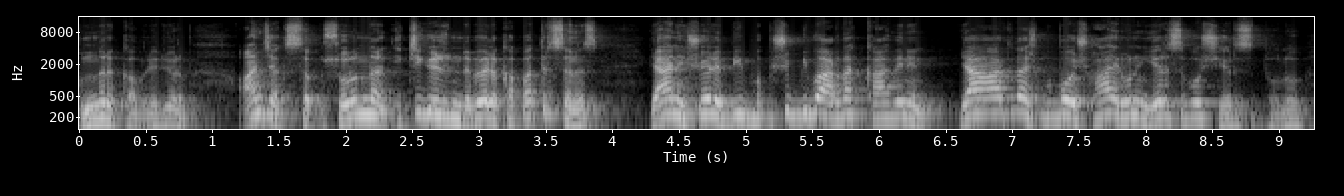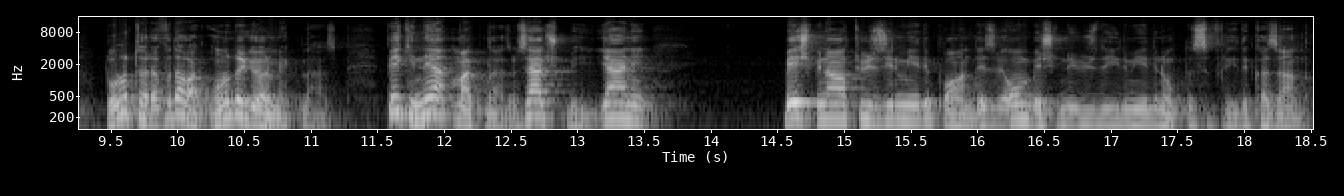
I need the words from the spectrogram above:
Bunları kabul ediyorum. Ancak sorunların iki gözünde böyle kapatırsanız yani şöyle bir şu bir bardak kahvenin ya arkadaş bu boş. Hayır onun yarısı boş yarısı dolu. Dolu tarafı da var. Onu da görmek lazım. Peki ne yapmak lazım? Selçuk Bey yani 5627 puandayız ve 15 günde %27.07 kazandık.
